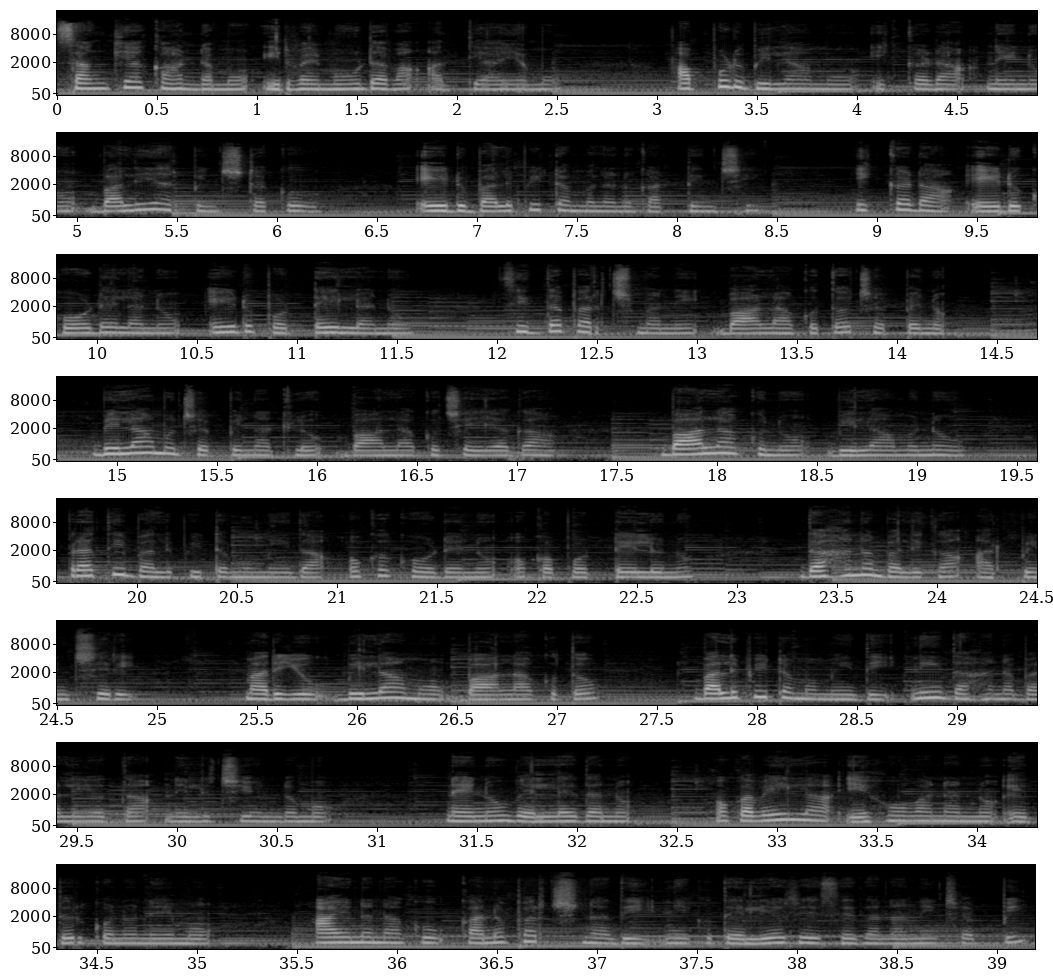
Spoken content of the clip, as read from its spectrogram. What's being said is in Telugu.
సంఖ్యాకాండము ఇరవై మూడవ అధ్యాయము. అప్పుడు బిలాము ఇక్కడ నేను బలి అర్పించుటకు ఏడు బలిపీఠములను కట్టించి ఇక్కడ ఏడు కోడెలను ఏడు పొట్టేళ్ళను సిద్ధపరచమని బాలాకుతో చెప్పెను. బిలాము చెప్పినట్లు బాలాకు చేయగా బాలాకును బిలామును ప్రతి బలిపీఠము మీద ఒక కోడెను ఒక పొట్టేలును దహన బలిగా అర్పించిరి. మరియు బిలాము బాలాకుతో బలిపీఠము మీది నీ దహన బలి యొద్ద నిలిచియుండుము నేను వెళ్ళేదను. ఒకవేళ యహోవా నన్ను ఎదుర్కొనునేమో ఆయన నాకు కనుపర్చినది నీకు తెలియజేసేదనని చెప్పి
